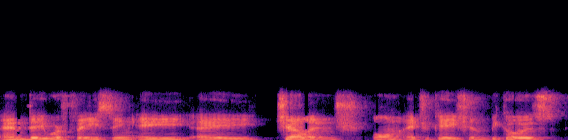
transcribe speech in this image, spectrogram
and they were facing a a challenge on education because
